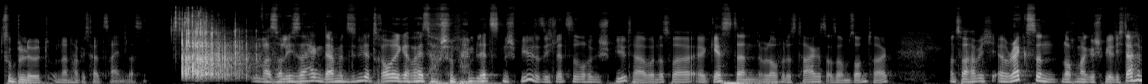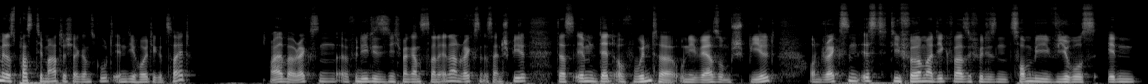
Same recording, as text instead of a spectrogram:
zu blöd und dann habe ich es halt sein lassen. Was soll ich sagen? Damit sind wir traurigerweise auch schon beim letzten Spiel, das ich letzte Woche gespielt habe. Und das war äh, gestern im Laufe des Tages, also am Sonntag. Und zwar habe ich äh, Rexon nochmal gespielt. Ich dachte mir, das passt thematisch ja ganz gut in die heutige Zeit. Weil bei Rexen, äh, für die, die sich nicht mehr ganz dran erinnern, Rexen ist ein Spiel, das im Dead of Winter-Universum spielt. Und Rexen ist die Firma, die quasi für diesen Zombie-Virus in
